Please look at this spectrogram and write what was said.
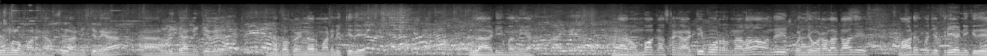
பூங்குளம் மாடுங்க. ஃபுல்லாக நிற்கிதுங்க லிங்கா நிற்கிது இந்த பக்கம் இன்னொரு மாடு நிற்கிது இல்லை அடி மந்திங்க ஆனால் ரொம்ப கஷ்டங்க. அட்டி போடுறதுனால தான் வந்து கொஞ்சம் ஓரளவுக்காவது மாடு கொஞ்சம் ஃப்ரீயாக நிற்குது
